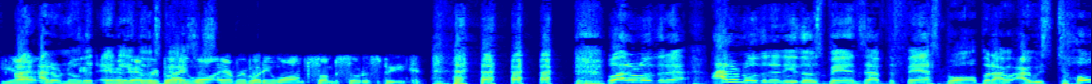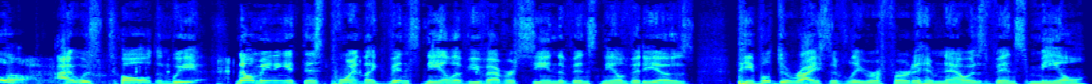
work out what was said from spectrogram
yeah, I, I, don't know that any of those guys. Wa- everybody wants some, so to speak. well, I don't know that I, I, don't know that any of those bands have the fastball, but I, I was told. Oh. I was told, and we no meaning at this point, like Vince Neil. If you've ever seen the Vince Neil videos, people derisively refer to him now as Vince Meal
